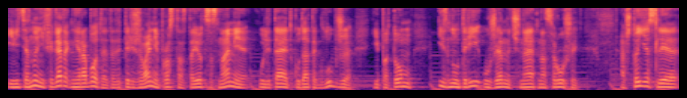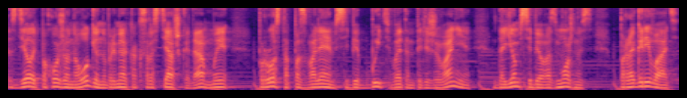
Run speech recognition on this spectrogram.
И ведь оно нифига так не работает. Это переживание просто остается с нами, улетает куда-то глубже, и потом изнутри уже начинает нас рушить. А что если сделать похожую аналогию, например, как с растяжкой, да, мы просто позволяем себе быть в этом переживании, даем себе возможность прогревать,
